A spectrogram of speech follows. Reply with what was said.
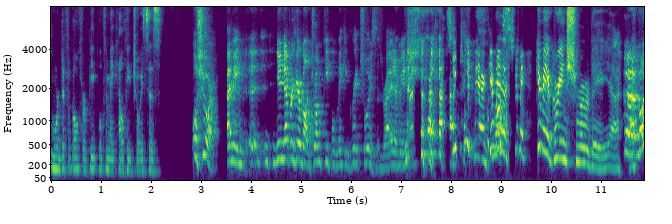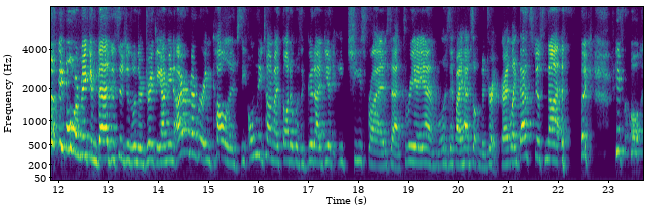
more difficult for people to make healthy choices? Well, sure. I mean, uh, you never hear about drunk people making great choices, right? I mean, yeah, give me this, give me, give me a green smoothie. Yeah. yeah. Most people were making bad decisions when they're drinking. I mean, I remember in college, the only time I thought it was a good idea to eat cheese fries at 3 a.m. was if I had something to drink, right? Like that's just not like people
